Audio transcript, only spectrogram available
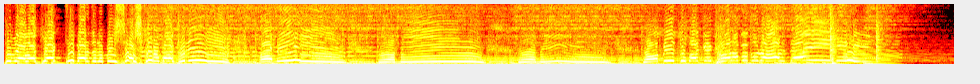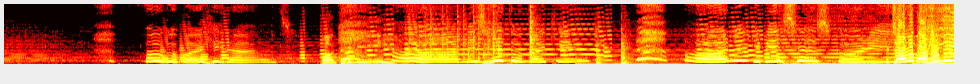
তুমি আমাকে একটিবার জন্য বিশ্বাস করো পাখিনি আমি আমি আমি আমি তোমাকে খারাপ কোনো আর ও পাখিরাজ পাখিনি আমি যে তোমাকে অনেক বিশ্বাস করি। জানো পাখিনি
